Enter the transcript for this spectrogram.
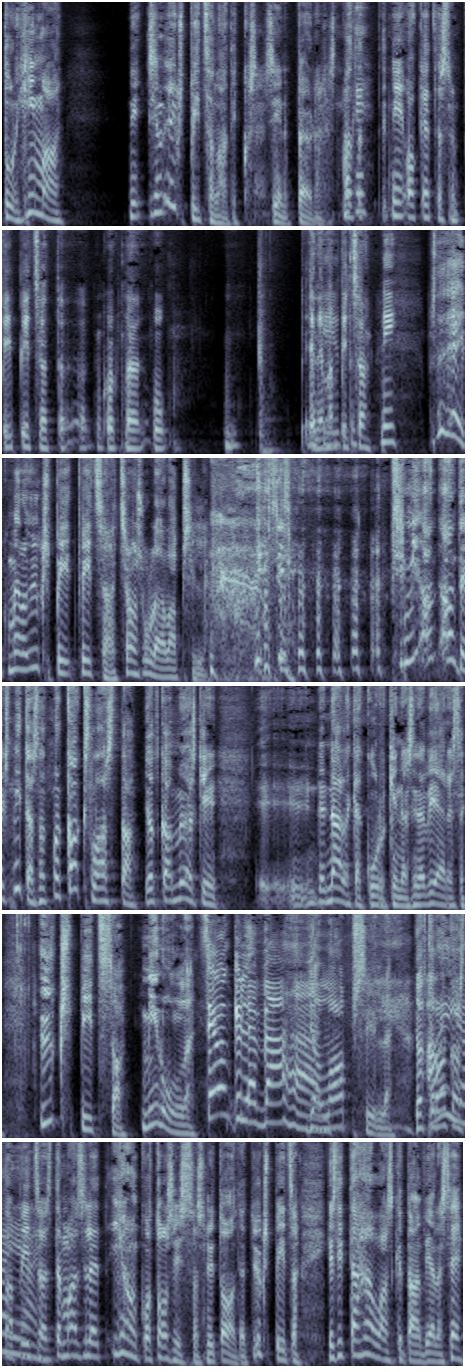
tuun himaan, niin siinä on yksi pizzalaatikko sen siinä pöydällä. Sitten Okei. mä niin okei, tässä on pi- pizza, että äh, onko mä, enemmän pizzaa. Niin. Että ei, kun meillä on yksi pi- pizza, että se on sulle ja lapsille. siis, siis, an- anteeksi, mitä sanot? Mä on kaksi lasta, jotka on myöskin äh, nälkäkurkina siinä vieressä. Yksi pizza minulle Se on kyllä vähän. ja lapsille, jotka Ai, rakastaa ai, ai. pizzaa. Sitten mä oon silleen, että ihanko tosissas nyt oot, että yksi pizza. Ja sitten tähän lasketaan vielä se,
